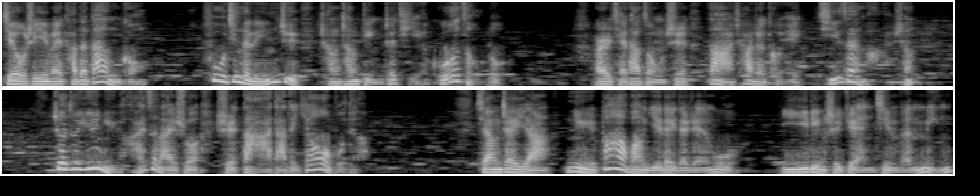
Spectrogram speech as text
就是因为他的弹弓，附近的邻居常常顶着铁锅走路，而且他总是大叉着腿骑在马上，这对于女孩子来说是大大的要不得。像这样女霸王一类的人物，一定是远近闻名。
